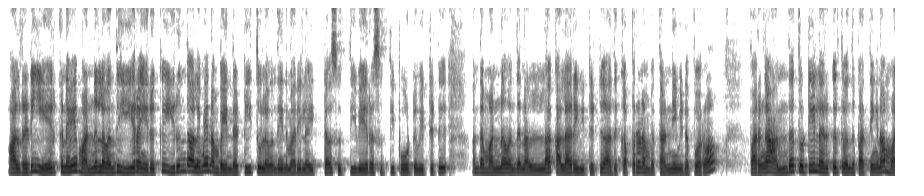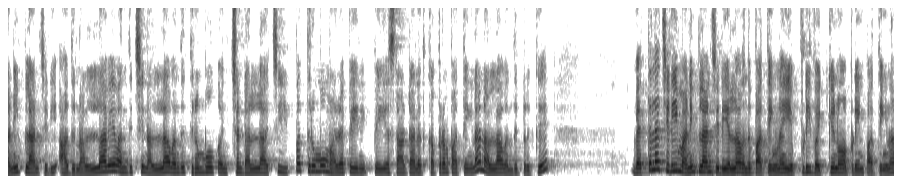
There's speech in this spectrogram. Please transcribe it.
ஆல்ரெடி ஏற்கனவே மண்ணில் வந்து ஈரம் இருக்குது இருந்தாலுமே நம்ம இந்த டீத்தூளை வந்து இந்த மாதிரி லைட்டாக சுற்றி வேற சுற்றி போட்டு விட்டுட்டு அந்த மண்ணை வந்து நல்லா கலரி விட்டுட்டு அதுக்கப்புறம் நம்ம தண்ணி விட போகிறோம் பாருங்கள் அந்த தொட்டியில் இருக்கிறது வந்து பார்த்திங்கன்னா மணி பிளான்ட் செடி. அது நல்லாவே வந்துச்சு. நல்லா வந்து திரும்பவும் கொஞ்சம் டல்லாச்சு இப்போ திரும்பவும் மழை பெய் பெய்ய ஸ்டார்ட் ஆனதுக்கப்புறம் பார்த்திங்கன்னா நல்லா வந்துட்டுருக்கு வெத்தலை செடி மணி பிளான்ட் செடியெல்லாம் வந்து பார்த்திங்கன்னா எப்படி வைக்கணும் அப்படின்னு பார்த்தீங்கன்னா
